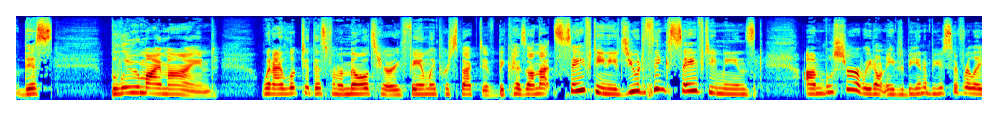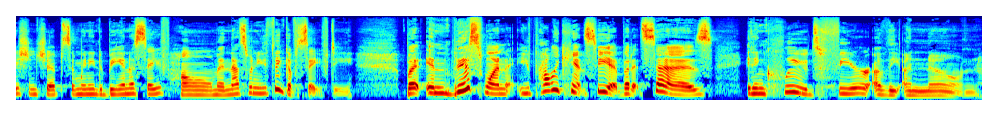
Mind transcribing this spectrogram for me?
this blew my mind when I looked at this from a military family perspective, because on that safety needs, you would think safety means, um, well, sure, we don't need to be in abusive relationships and we need to be in a safe home, and that's when you think of safety. But in this one, you probably can't see it, but it says it includes fear of the unknown.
